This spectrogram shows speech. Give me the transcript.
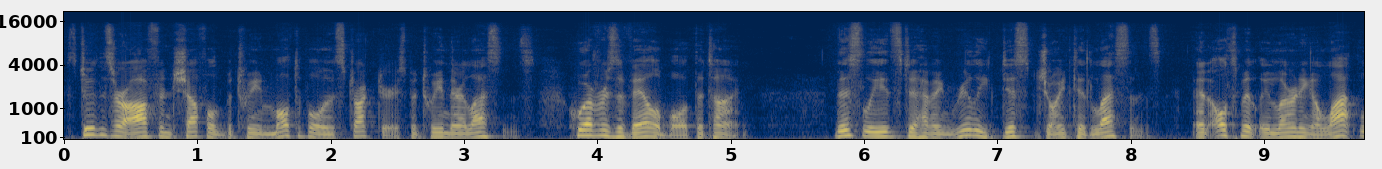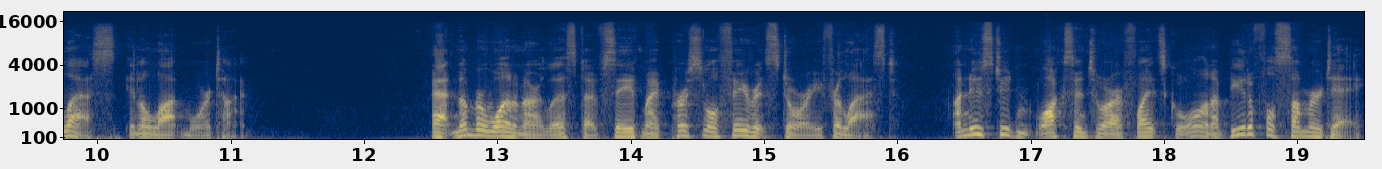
students are often shuffled between multiple instructors between their lessons, whoever's available at the time. This leads to having really disjointed lessons, and ultimately learning a lot less in a lot more time. At number one on our list, I've saved my personal favorite story for last. A new student walks into our flight school on a beautiful summer day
